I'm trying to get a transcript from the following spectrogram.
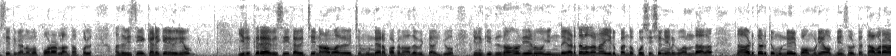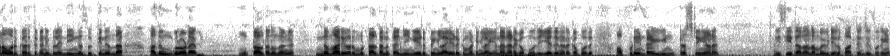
விஷயத்துக்காக நம்ம போராடலாம் தப்பு இல்லை அந்த விஷயம் கிடைக்கிற வரையும் இருக்கிற விஷயத்தை வச்சு நாம் அதை வச்சு முன்னேற பார்க்கணும். அதை விட்டு ஐயோ எனக்கு இதுதான் வேணும். இந்த இடத்துல தானே இருப்பேன். இந்த பொசிஷன் எனக்கு வந்தால் தான் நான் அடுத்தடுத்து முன்னேறி போக முடியும் அப்படின்னு சொல்லிட்டு தவறான ஒரு கருத்து கணிப்பில் நீங்கள் சுற்றி நின்றால் அது உங்களோட முட்டாள்தனம் தாங்க இந்த மாதிரி ஒரு முட்டாள்தனத்தை நீங்கள் எடுப்பீங்களா எடுக்க மாட்டீங்களா என்ன நடக்க போகுது ஏது நடக்க போகுது அப்படின்ற இன்ட்ரெஸ்டிங்கான விஷயத்தை தான் நம்ம வீடியோவில் பார்த்து தெரிஞ்சுக்க போகிறீங்க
